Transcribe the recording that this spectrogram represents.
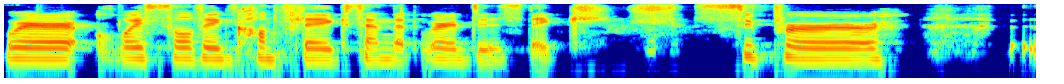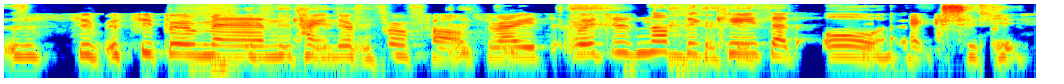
we're always solving conflicts and that we're this like super, super Superman kind of profiles, right? Which is not the case at all, actually.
